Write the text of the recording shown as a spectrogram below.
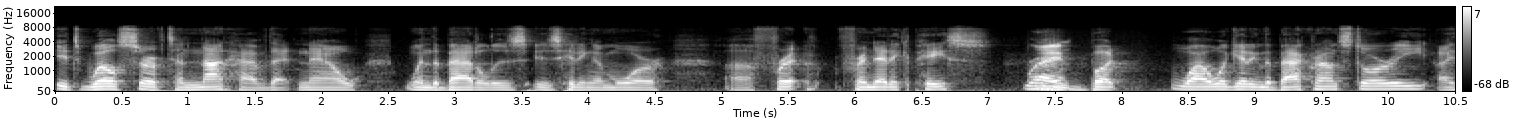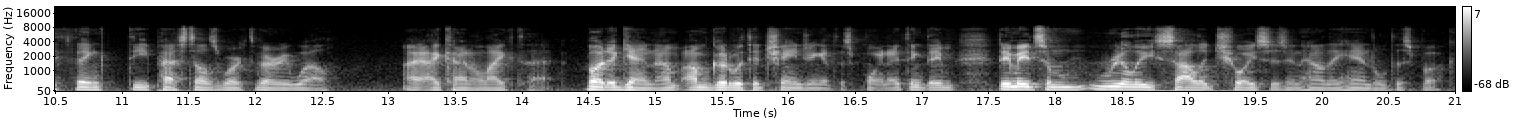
it's well served to not have that now when the battle is is hitting a more uh, fre- frenetic pace. Right. But while we're getting the background story, I think the pastels worked very well. I, I kind of liked that. But again, I'm I'm good with it changing at this point. I think they they made some really solid choices in how they handled this book.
